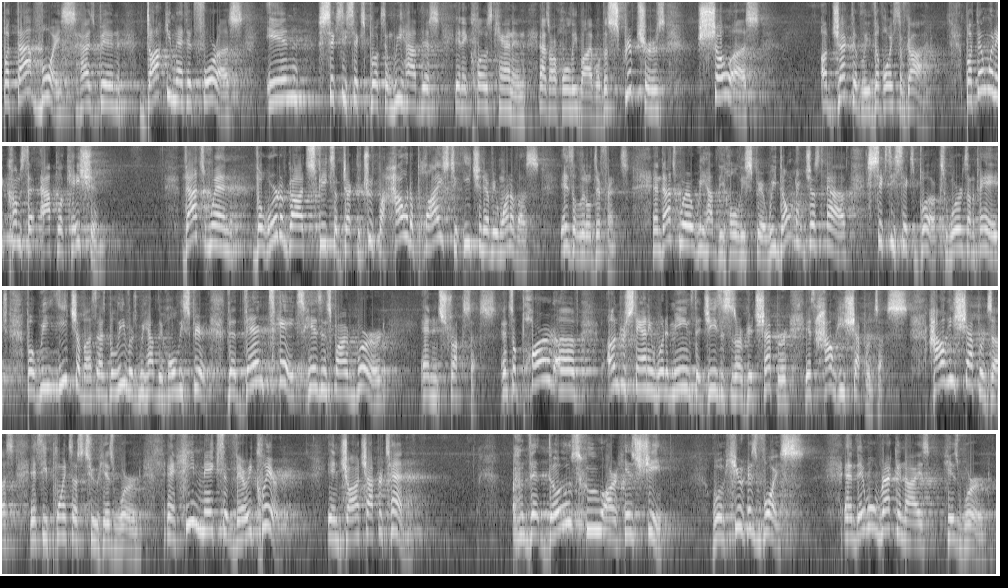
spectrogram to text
but that voice has been documented for us in 66 books, and we have this in a closed canon as our Holy Bible. The scriptures show us objectively the voice of God. But then when it comes to application, that's when the Word of God speaks objective truth, but how it applies to each and every one of us is a little different. And that's where we have the Holy Spirit. We don't just have 66 books, words on a page, but we, each of us as believers, we have the Holy Spirit that then takes His inspired Word and instructs us. And so, part of understanding what it means that Jesus is our good shepherd is how he shepherds us. How he shepherds us is he points us to his word. And he makes it very clear in John chapter 10 that those who are his sheep will hear his voice and they will recognize his word.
